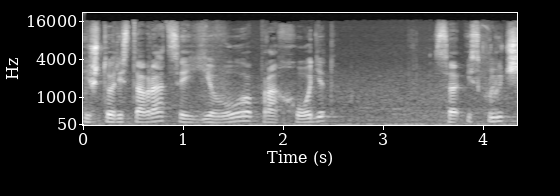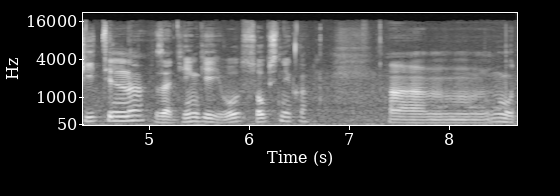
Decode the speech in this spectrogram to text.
И что реставрация его проходит исключительно за деньги его собственника. Вот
